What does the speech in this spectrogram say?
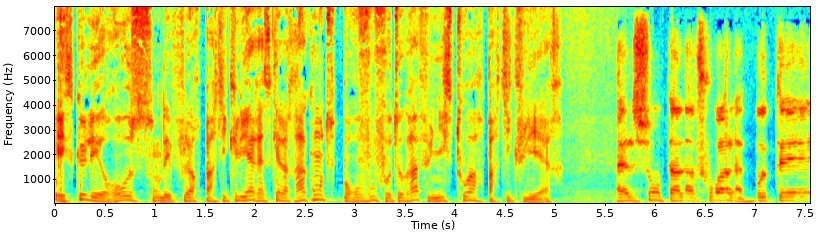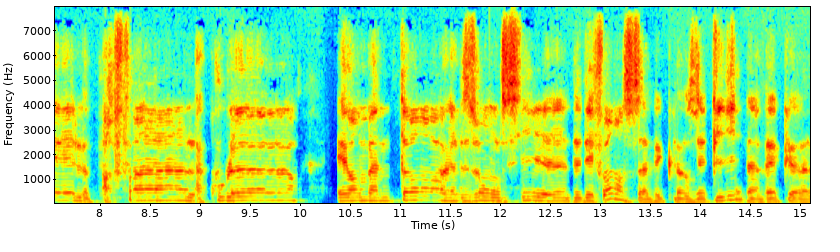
Est-ce que les roses sont des fleurs particulières? Est-ce qu'elles racontent pour vous, photographe, une histoire particulière? Elles sont à la fois la beauté, le parfum, la couleur, et en même temps, elles ont aussi euh, des défenses avec leurs épines, avec euh,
